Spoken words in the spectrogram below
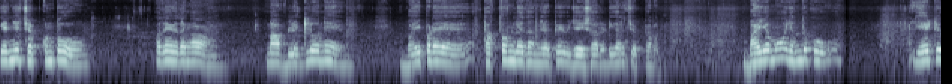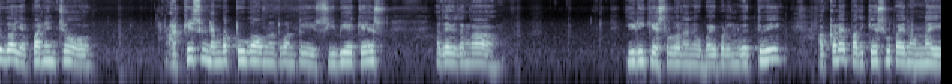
ఇవన్నీ చెప్పుకుంటూ అదేవిధంగా నా బ్లడ్లోనే భయపడే తత్వం లేదని చెప్పి విజయసాయిరెడ్డి గారు చెప్పారు. భయము ఎందుకు? ఏటివ్గా ఎప్పటి నుంచో ఆ కేసు నెంబర్ టూగా ఉన్నటువంటి సిబిఐ కేస్ అదేవిధంగా ఈడీ కేసుల్లో నేను భయపడిన వ్యక్తివి. అక్కడే పది కేసుల పైన ఉన్నాయి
